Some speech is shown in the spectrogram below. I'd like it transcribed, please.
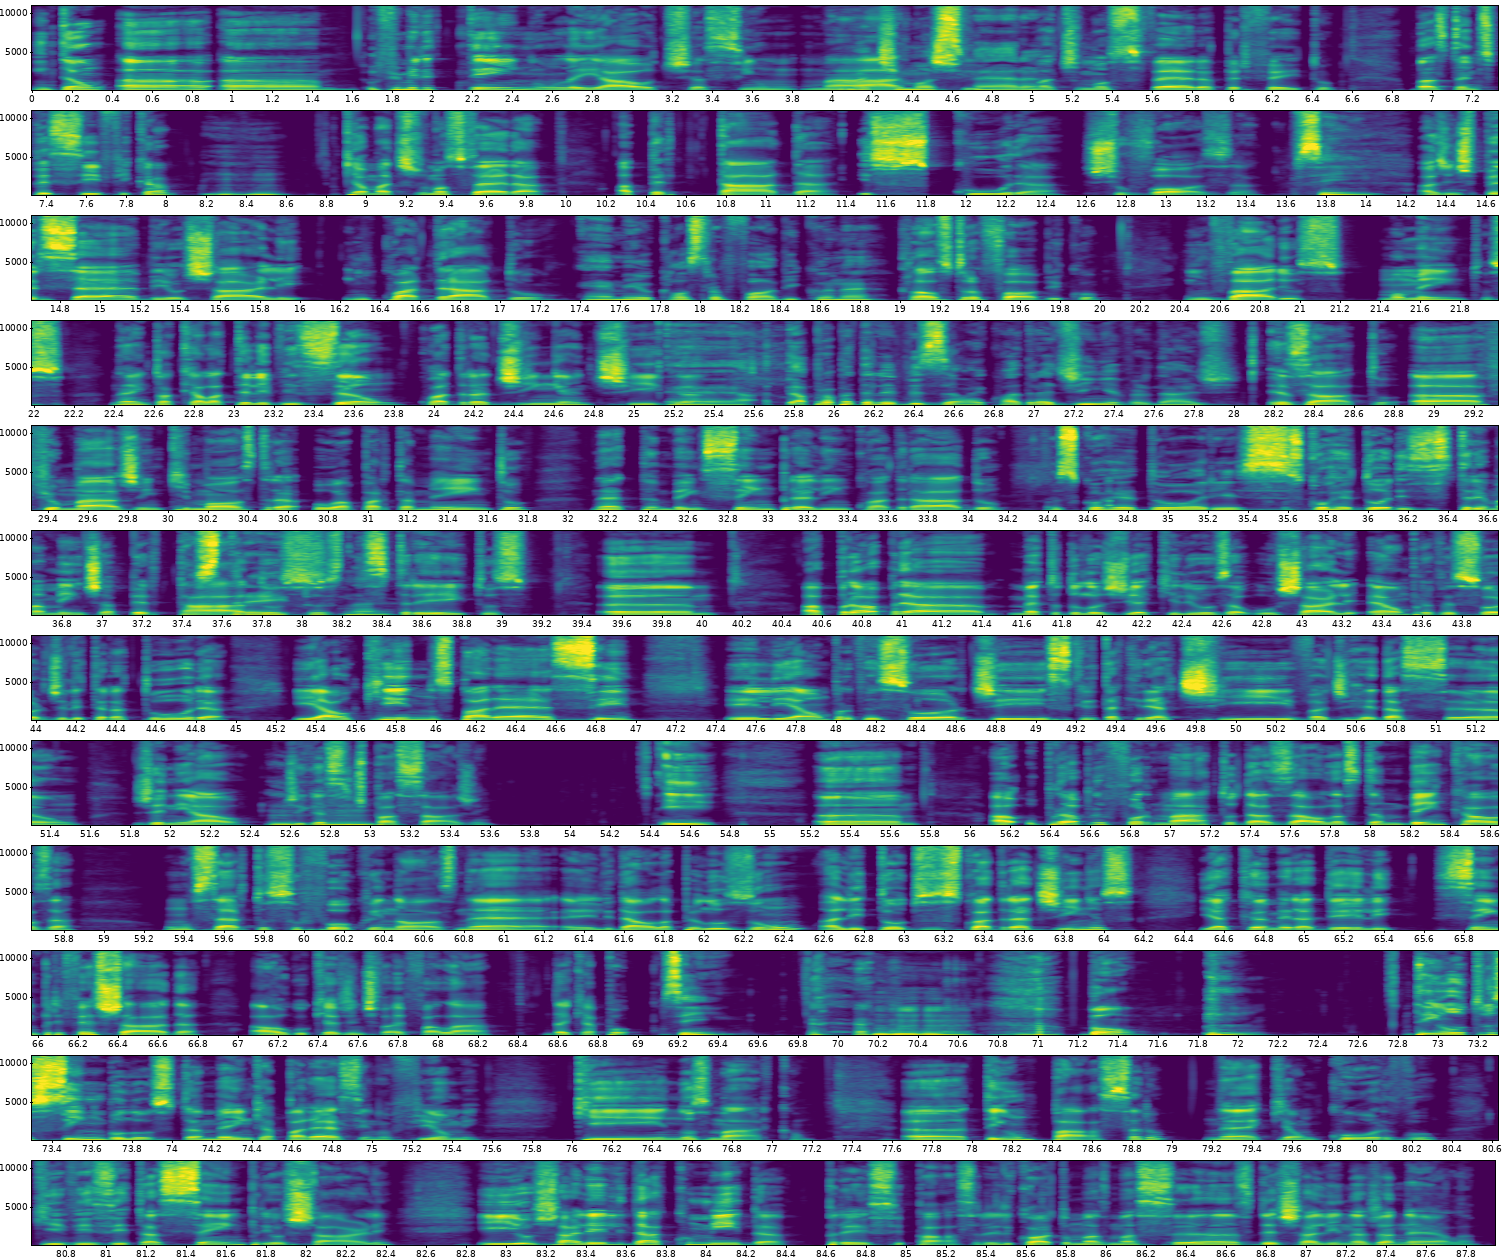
Então, a, a, o filme ele tem um layout, assim, uma, uma arte, atmosfera. Uma atmosfera, perfeito. Bastante específica, uhum. que é uma atmosfera apertada, escura, chuvosa. Sim. A gente percebe o Charlie enquadrado. É meio claustrofóbico, né? Claustrofóbico. Em vários momentos. Né? Então, aquela televisão quadradinha antiga. É, a própria televisão é quadradinha, é verdade. Exato. A filmagem que mostra o apartamento, né? também sempre ali enquadrado. Os corredores. Os corredores extremamente apertados. Estreitos, né? Estreitos. Uh, a própria metodologia que ele usa, o Charlie, é um professor de literatura e, ao que nos parece, ele é um professor de escrita criativa, de redação, genial, uhum. diga-se de passagem. E um, a, o próprio formato das aulas também causa um certo sufoco em nós, né? Ele dá aula pelo Zoom, ali todos os quadradinhos e a câmera dele sempre fechada, algo que a gente vai falar daqui a pouco. Sim. Bom, tem outros símbolos também que aparecem no filme que nos marcam. Uh, tem um pássaro, né, que é um corvo, que visita sempre o Charlie e o Charlie ele dá comida para esse pássaro. Ele corta umas maçãs, deixa ali na janela.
